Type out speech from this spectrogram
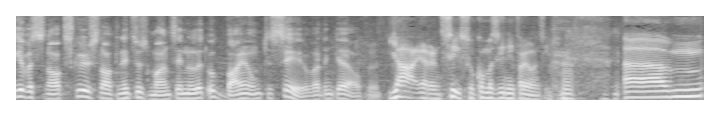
ewe snaaks, skreeu snaaks net soos mans en hulle het ook baie om te sê. Wat dink jy Alfred? Ja, RNC, so kom ons hier nie vrouens hier. Ehm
